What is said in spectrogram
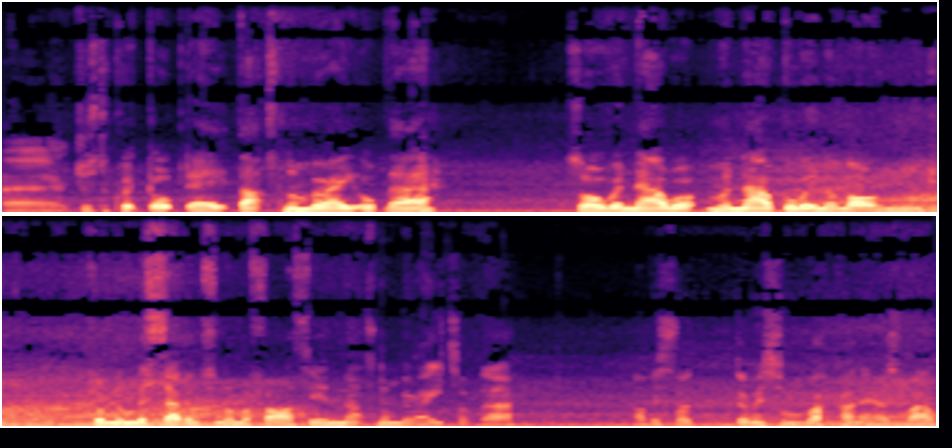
Uh, just a quick update. That's number eight up there. So we're now we're now going along from number seven to number fourteen. That's number eight up there. Obviously doing some work on it as well.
